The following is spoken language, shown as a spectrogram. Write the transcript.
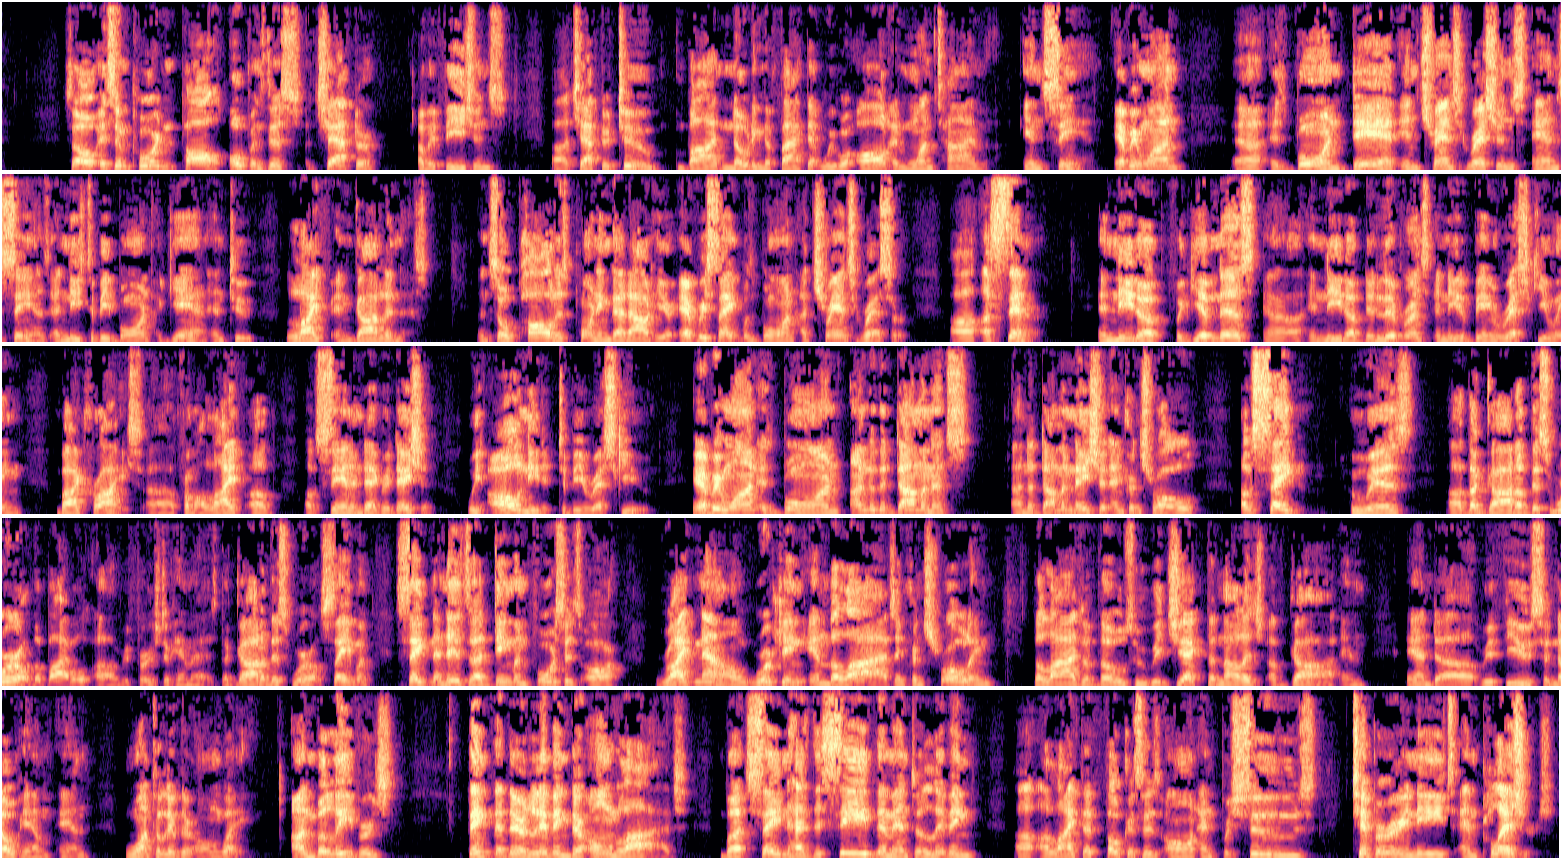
So it's important. Paul opens this chapter of Ephesians, uh, chapter 2, by noting the fact that we were all at one time in sin. Everyone uh, is born dead in transgressions and sins and needs to be born again into life and godliness. And so Paul is pointing that out here. Every saint was born a transgressor, uh, a sinner, in need of forgiveness, uh, in need of deliverance, in need of being rescuing by Christ uh, from a life of, of sin and degradation. We all needed to be rescued. Everyone is born under the dominance the domination and control of Satan, who is uh, the God of this world, the Bible uh, refers to him as the God of this world. Satan, Satan and his uh, demon forces are right now working in the lives and controlling the lives of those who reject the knowledge of God and and uh, refuse to know Him and want to live their own way. Unbelievers think that they're living their own lives, but Satan has deceived them into living uh, a life that focuses on and pursues temporary needs and pleasures.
